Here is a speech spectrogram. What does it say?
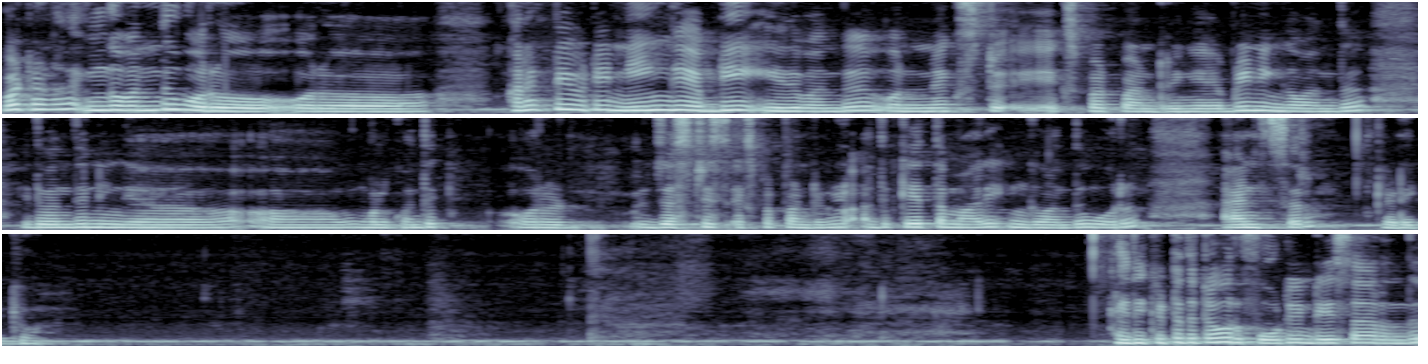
பட் ஆனால் இங்கே வந்து ஒரு ஒரு கனெக்டிவிட்டி நீங்கள் எப்படி இது வந்து ஒரு நெக்ஸ்ட் எக்ஸ்பெக்ட் பண்ணுறீங்க எப்படி நீங்கள் வந்து இது வந்து நீங்கள் உங்களுக்கு வந்து ஒரு ஜஸ்டிஸ் எக்ஸ்பெக்ட் பண்ணுறீங்களோ அதுக்கேற்ற மாதிரி இங்கே வந்து ஒரு ஆன்சர் கிடைக்கும். இது கிட்டத்தட்ட ஒரு ஃபோர்டீன் டேஸாக இருந்து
